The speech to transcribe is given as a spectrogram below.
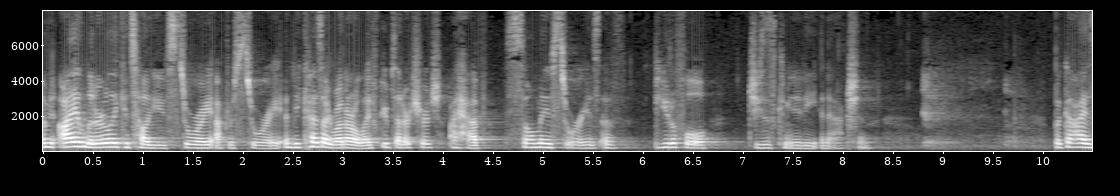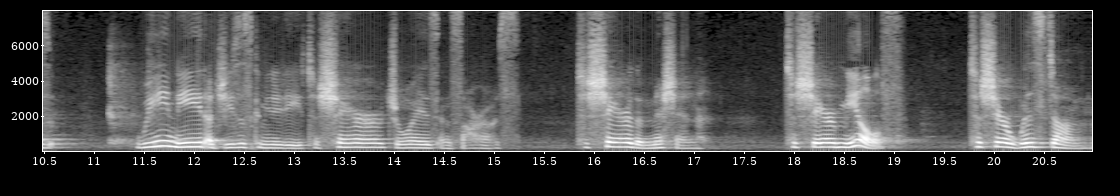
I mean, I literally could tell you story after story. And because I run our life groups at our church, I have so many stories of beautiful Jesus community in action. But, guys, we need a Jesus community to share joys and sorrows, to share the mission, to share meals, to share wisdom,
